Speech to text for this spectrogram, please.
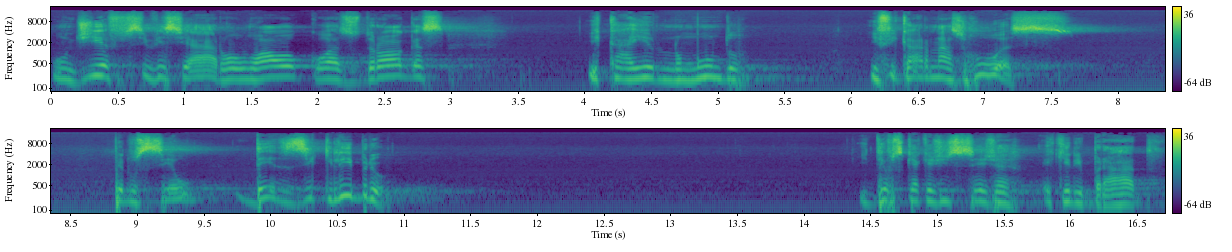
Um dia se viciaram ao álcool, às drogas e caíram no mundo e ficaram nas ruas pelo seu desequilíbrio. E Deus quer que a gente seja equilibrado.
